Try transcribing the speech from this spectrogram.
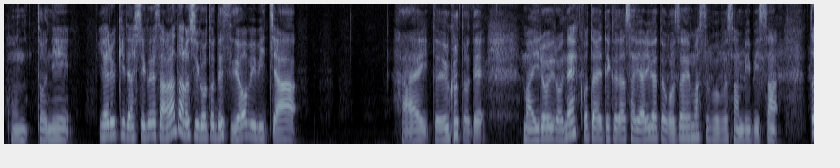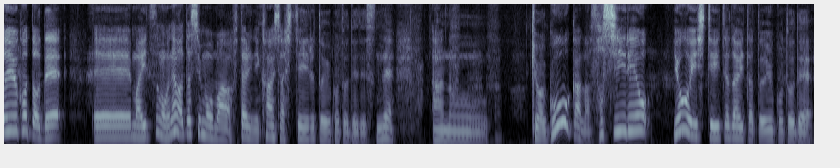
本当に。やる気出してくださいあなたの仕事ですよビビちゃん。はいということでまあいろいろね答えてくださりありがとうございますブブさんビビさん。ということで、えーまあ、いつもね私もまあ2人に感謝しているということでですねあのー、今日は豪華な差し入れを用意していただいたということで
